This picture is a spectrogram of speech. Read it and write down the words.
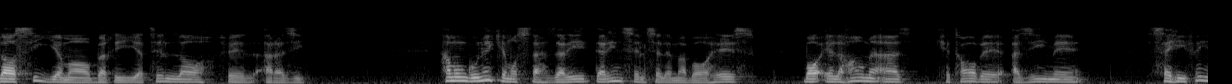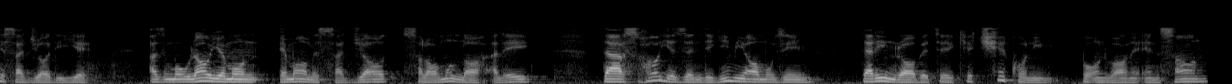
لا سیما بقیت الله فی الارضین. همون گونه که مستحضرید در این سلسله مباحث با الهام از کتاب عظیم صحیفه سجادیه از مولایمون امام سجاد سلام الله علیه درسهای زندگی می آموزیم در این رابطه که چه کنیم به عنوان انسان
